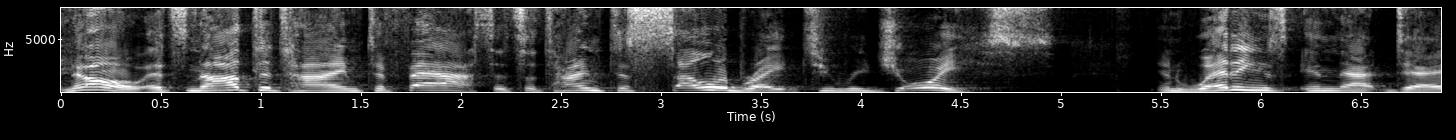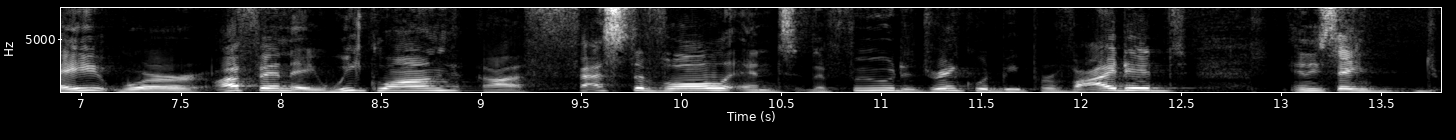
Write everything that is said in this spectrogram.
no, it's not the time to fast. It's a time to celebrate, to rejoice. And weddings in that day were often a week long uh, festival, and the food and drink would be provided. And he's saying,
